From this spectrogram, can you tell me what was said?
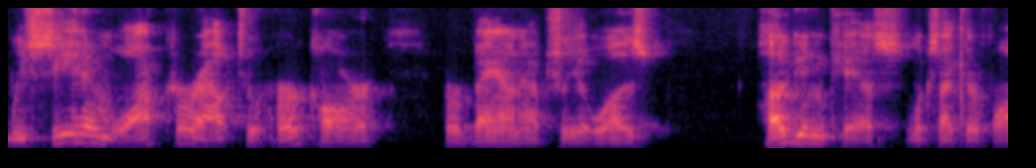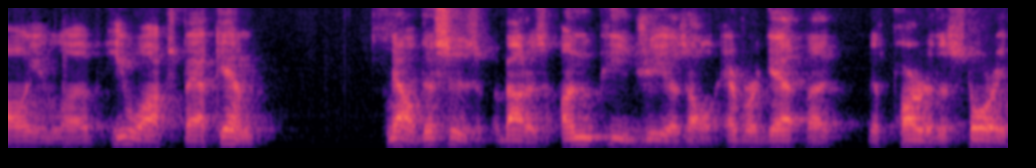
We see him walk her out to her car, her van actually it was, hug and kiss. Looks like they're falling in love. He walks back in. Now, this is about as un-PG as I'll ever get, but it's part of the story.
